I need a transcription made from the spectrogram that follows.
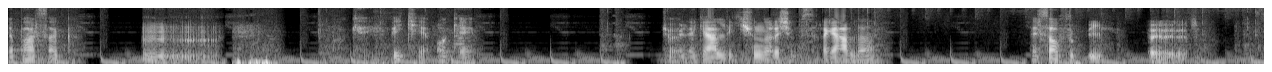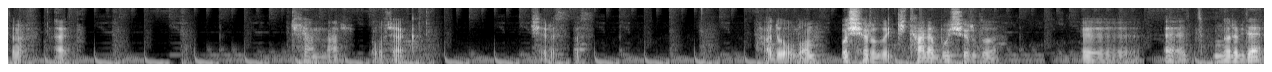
yaparsak. Hmm. Okey. Peki. Okey. Şöyle geldik. Şunlara şimdi sıra geldi. Hayır saflık değil. Hayır, hayır. Sınıf. Evet. Mükemmel olacak. Başarısız. Hadi oğlum. Başarılı. iki tane başarılı. Ee, evet. Bunları bir de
